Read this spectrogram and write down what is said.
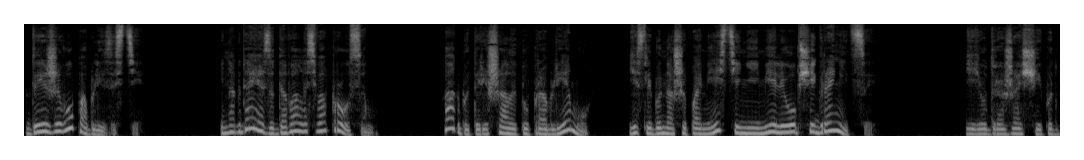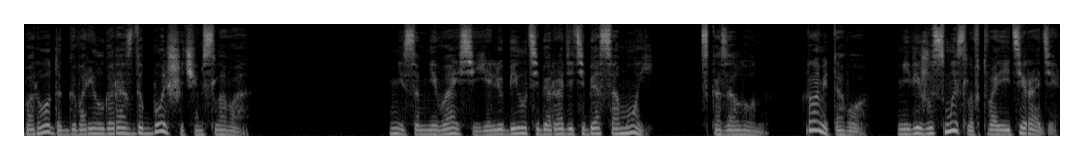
да и живу поблизости. Иногда я задавалась вопросом, как бы ты решал эту проблему, если бы наши поместья не имели общей границы? Ее дрожащий подбородок говорил гораздо больше, чем слова. «Не сомневайся, я любил тебя ради тебя самой», — сказал он. «Кроме того, не вижу смысла в твоей тираде».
